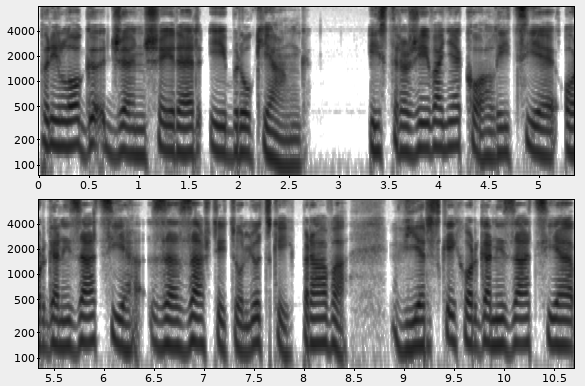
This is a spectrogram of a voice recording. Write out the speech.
Prilog Jen Shearer i Brooke Young Istraživanje koalicije organizacija za zaštitu ljudskih prava, vjerskih organizacija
